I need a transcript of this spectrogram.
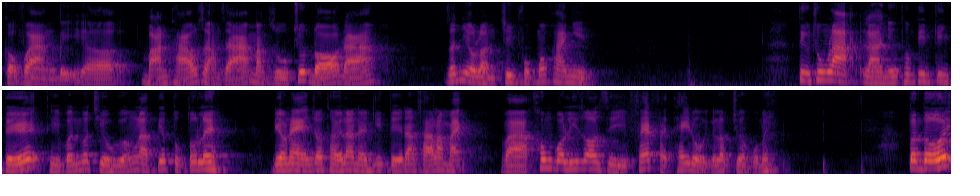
cậu vàng bị uh, bán tháo giảm giá mặc dù trước đó đã rất nhiều lần chinh phục mốc 2000. Tiêu chung lại là những thông tin kinh tế thì vẫn có chiều hướng là tiếp tục tốt lên. Điều này cho thấy là nền kinh tế đang khá là mạnh và không có lý do gì Fed phải thay đổi cái lập trường của mình. Tuần tới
